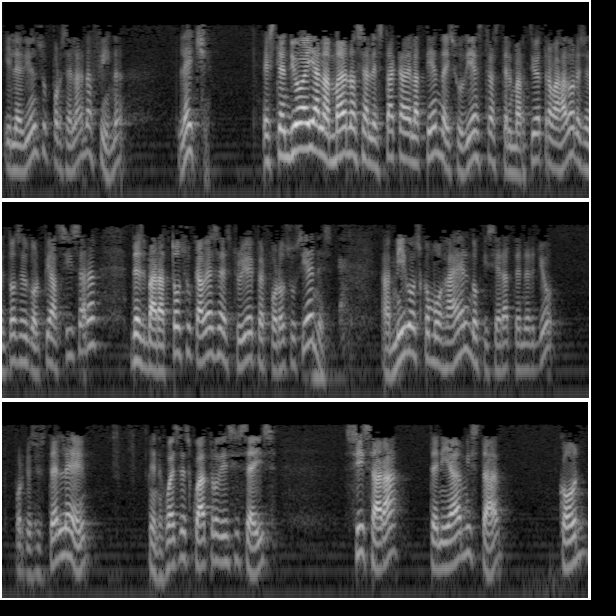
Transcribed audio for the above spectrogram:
y le dio en su porcelana fina leche. Extendió ella la mano hacia la estaca de la tienda y su diestra hasta el martillo de trabajadores. Entonces golpeó a Císara, desbarató su cabeza, destruyó y perforó sus sienes. Amigos como Jael no quisiera tener yo, porque si usted lee en jueces 4.16, Císara tenía amistad con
